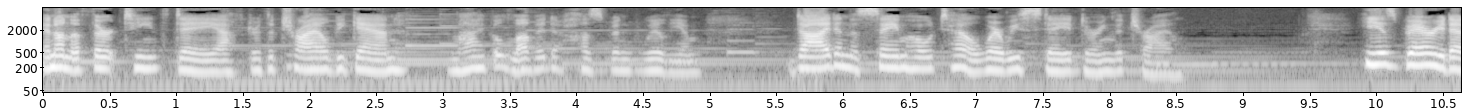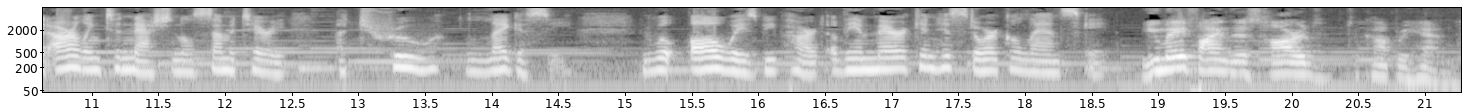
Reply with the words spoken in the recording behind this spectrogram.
And on the thirteenth day after the trial began, my beloved husband William died in the same hotel where we stayed during the trial. He is buried at Arlington National Cemetery, a true legacy, and will always be part of the American historical landscape. You may find this hard to comprehend,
